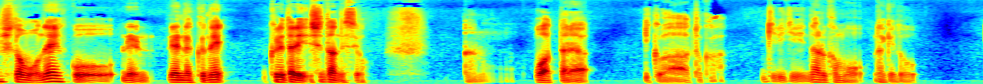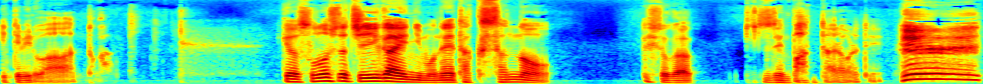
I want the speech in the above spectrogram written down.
人もね、こう、連絡ね、くれたりしてたんですよ。あの、終わったら行くわとか、ギリギリになるかもだけど、行ってみるわとか。けどその人たち以外にもね、たくさんの人が突然バッて現れて、へえー、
